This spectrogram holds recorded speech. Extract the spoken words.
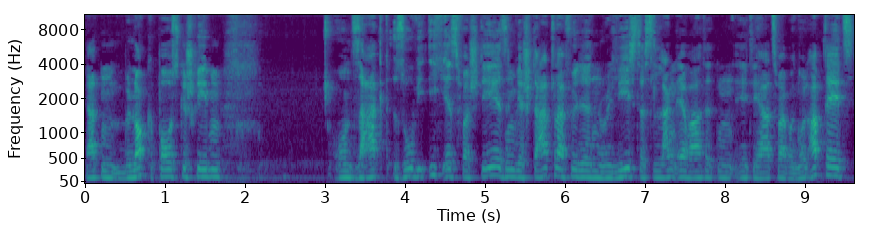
Er hat einen Blogpost geschrieben und sagt, so wie ich es verstehe, sind wir Startler für den Release des lang erwarteten ETH 2.0 Updates.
